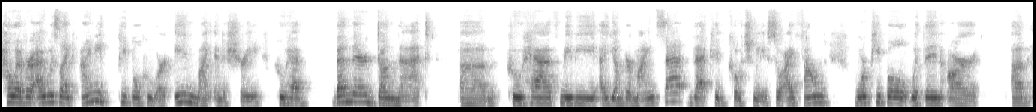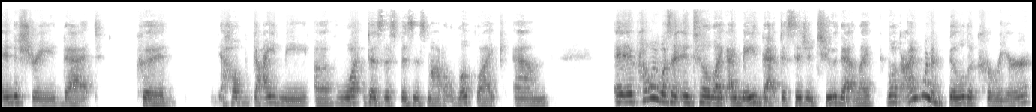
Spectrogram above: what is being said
However, I was like, I need people who are in my industry, who have been there, done that, um, who have maybe a younger mindset that could coach me. So I found more people within our um, industry that could help guide me of what does this business model look like um it probably wasn't until like i made that decision too that like look i want to build a career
